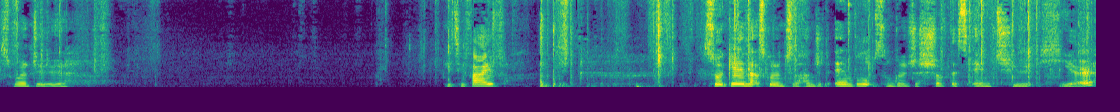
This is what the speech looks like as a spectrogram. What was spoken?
So to do 85 so again that's going into the 100 envelopes. So I'm going to just shove this into here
